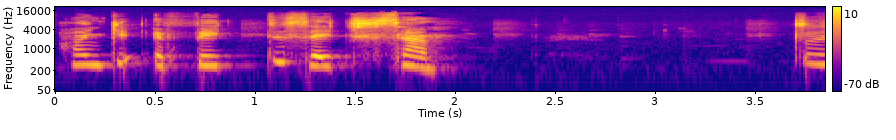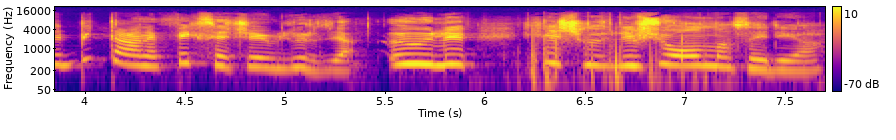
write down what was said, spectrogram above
hangi efekti seçsem. Tabii bir tane efekt seçebiliriz ya. Öyle keşke öyle bir şey olmasaydı ya.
